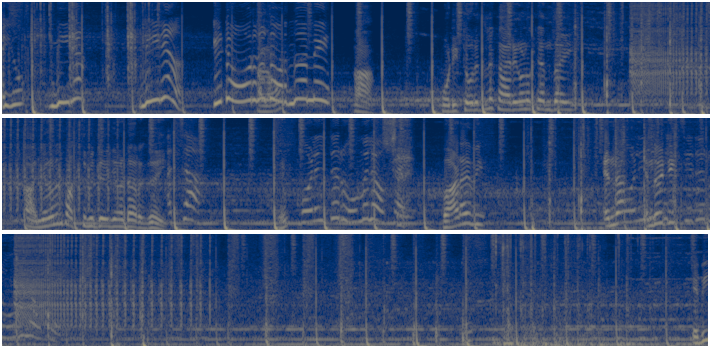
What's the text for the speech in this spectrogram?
അയ്യോ മീര മീര ഈ ഹലോ? തുറന്നു തന്നെ. ആ ഓഡിറ്റോറിയത്തിലെ കാര്യങ്ങളൊക്കെ എന്തായി? ആ ഞങ്ങൾ പത്ത് മിനിറ്റ് കഴിഞ്ഞ് അങ്ങോട്ട് ഇറങ്ങായി അച്ഛാ മുകളിലത്തെ റൂം ലോക്കായി വാടാ എബി എന്താ? എന്ത് പറ്റി? റൂം ലോക്കായി എബി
